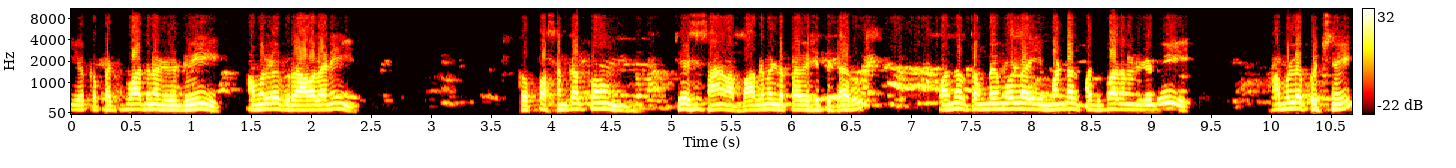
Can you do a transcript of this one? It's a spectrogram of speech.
ఈ యొక్క ప్రతిపాదన అనేటువంటివి అమల్లోకి రావాలని గొప్ప సంకల్పం చేసి పార్లమెంట్లో ప్రవేశపెట్టారు. పంతొమ్మిది వందల తొంభై మూడులో ఈ మండల ప్రతిపాదన అనేటువంటివి అమల్లోకి వచ్చినాయి.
